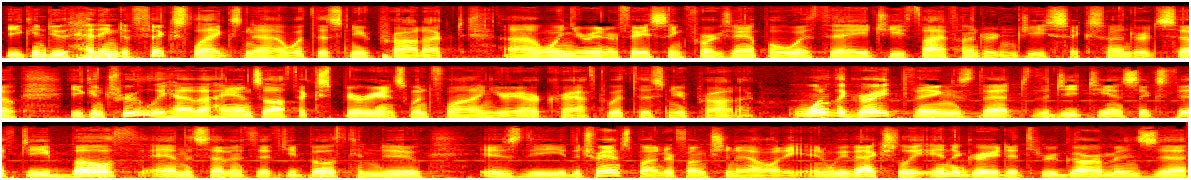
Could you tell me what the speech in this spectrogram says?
you can do heading to fixed legs now with this new product when you're interfacing, for example, with a G500 and G600. So you can truly have a hands-off experience when flying your aircraft with this new product. One of the great things that the GTN 650 both and the 750 both can do is the, the transponder functionality. And we've actually integrated through Garmin's uh,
